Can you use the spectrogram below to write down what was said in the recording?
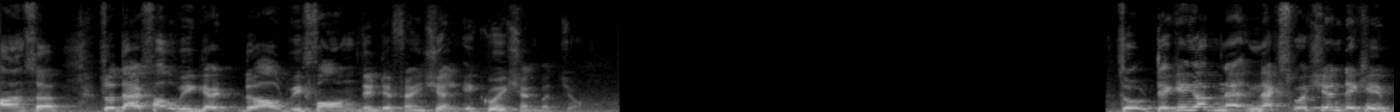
answer so that's how we get out we form the differential equation बच्चों So taking up next question देखिए,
